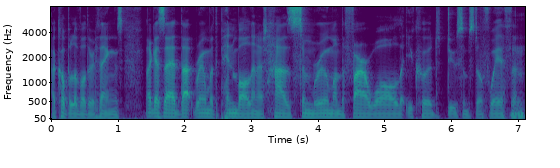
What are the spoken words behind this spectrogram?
a couple of other things. Like I said, that room with the pinball in it has some room on the far wall that you could do some stuff with, and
